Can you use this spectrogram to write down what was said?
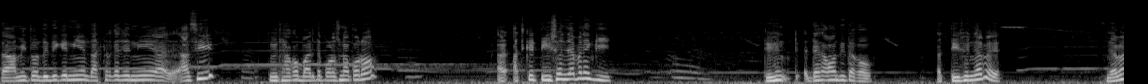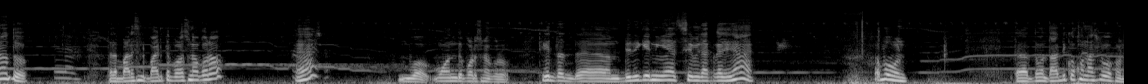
তা আমি তোমার দিদিকে নিয়ে ডাক্তার কাছে নিয়ে আসি তুমি থাকো বাড়িতে পড়াশোনা করো। আর আজকে টিউশন যাবে নাকি? টিউশন দেখো আমার দিদি তাকাও আর টিউশন যাবে? যাবে না তো? তাহলে বাড়িতে বাড়িতে পড়াশোনা করো হ্যাঁ? মন দিয়ে পড়াশোনা করো। ঠিক আছে দিদিকে নিয়ে আসছি আমি ডাক্তার কাছে হ্যাঁ? ও বোন তা তোমার দাদি কখন আসবে কখন?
